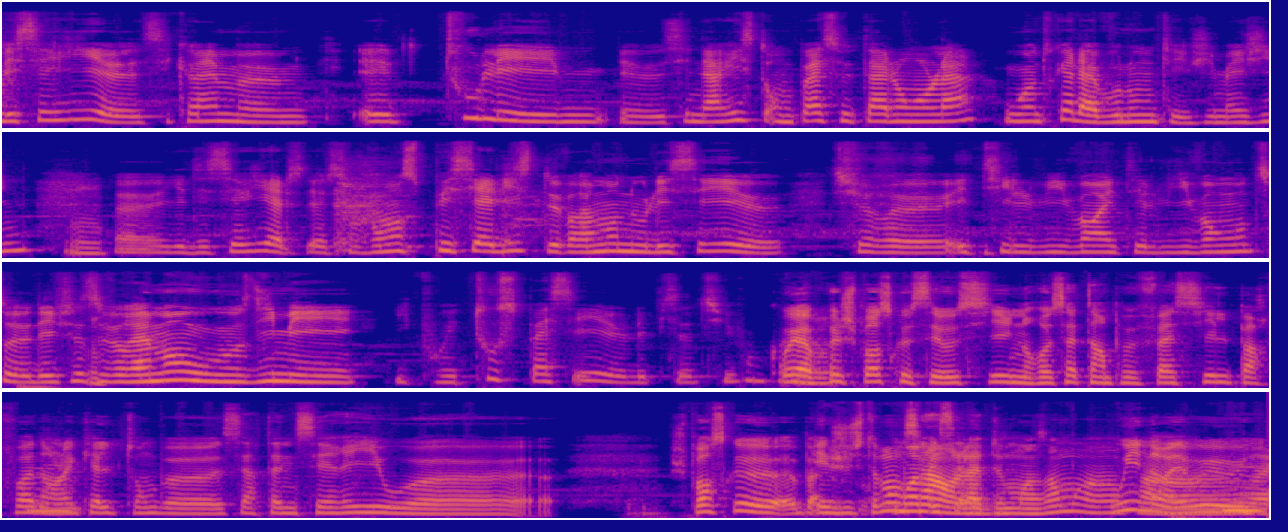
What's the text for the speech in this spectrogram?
Les séries, euh, c'est quand même euh, tous les euh, scénaristes ont pas ce talent-là, ou en tout cas la volonté, j'imagine. Mm. Il y a des séries, elles, sont vraiment spécialistes de vraiment nous laisser sur est-il vivant, est-il vivante, des choses vraiment où on se dit mais il pourrait tout se passer l'épisode suivant. Oui, après je pense que c'est aussi une recette un peu facile parfois dans mm. laquelle tombent certaines séries où je pense que bah, et justement ça, on l'a de moins en moins. Oui, non, mais oui, oui.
